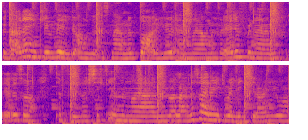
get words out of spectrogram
hun der er egentlig veldig annerledes når jeg er med bare hun enn når jeg er med flere. For når jeg er med flere, så tøffer hun seg skikkelig. Men når jeg er med hun alene, så er hun egentlig veldig grei og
